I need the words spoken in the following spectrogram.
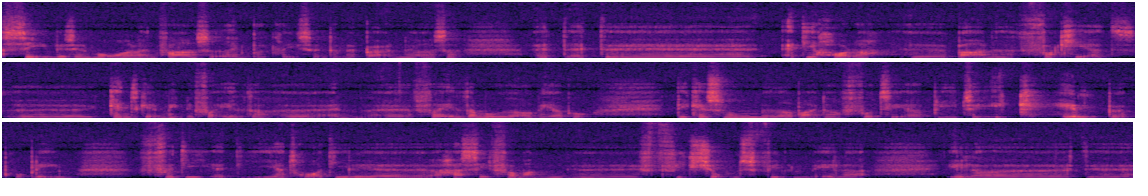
se, hvis en mor eller en far sidder inde på et krisecenter med børnene, og så at, at, øh, at de holder øh, barnet forkert. Øh, ganske almindelige forældre, øh, en, øh, forældremåde at være på. Det kan sådan nogle medarbejdere få til at blive til et kæmpe problem fordi at jeg tror, de øh, har set for mange øh, fiktionsfilm eller eller øh, øh,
